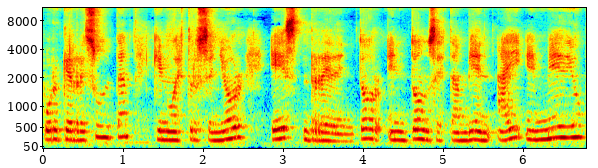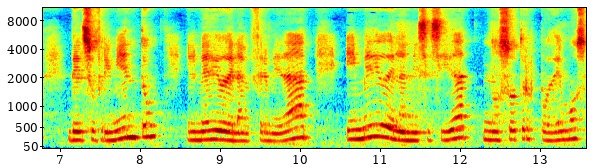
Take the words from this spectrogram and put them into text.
Porque resulta que nuestro Señor es redentor. Entonces también hay en medio del sufrimiento, en medio de la enfermedad, en medio de la necesidad nosotros podemos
